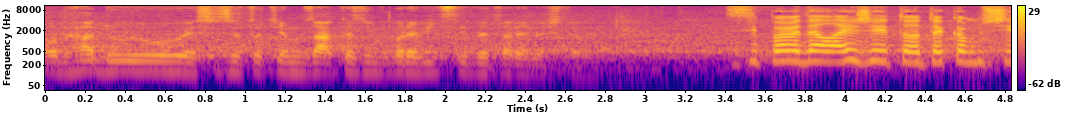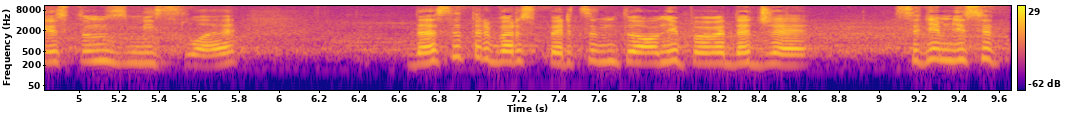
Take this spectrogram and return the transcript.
odhaduju, jestli se to těm zákazníkům bude víc líbit tady než tady. Ty si povedal aj, že je to o takom šiestom zmysle. Dá sa treba percentuálne povedať, že 70%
